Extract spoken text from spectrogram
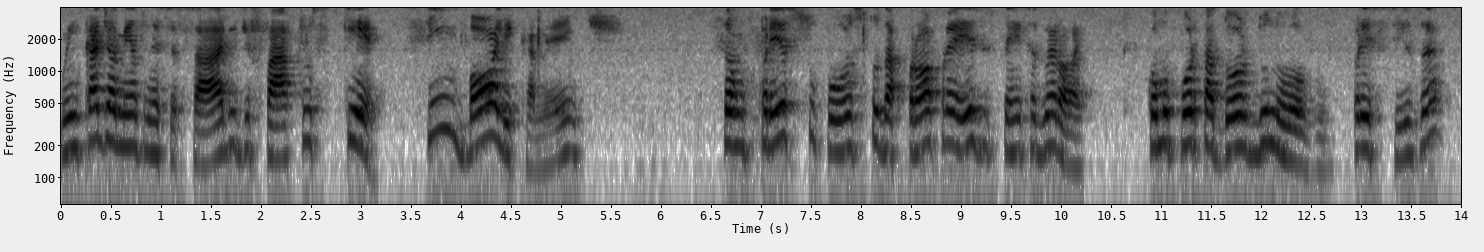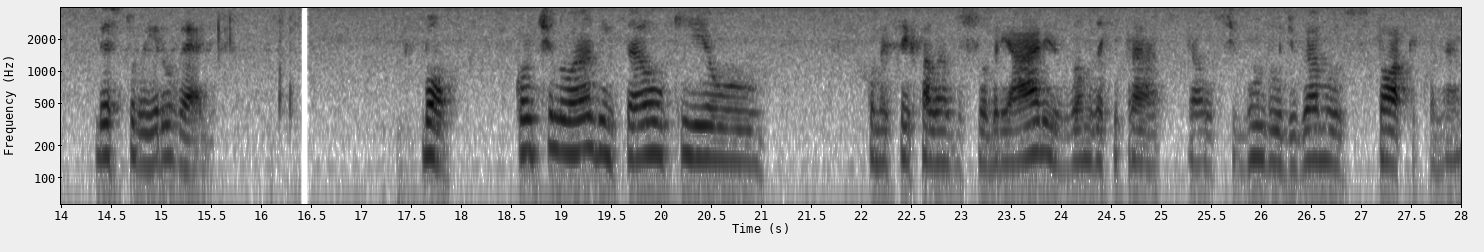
o encadeamento necessário de fatos que, simbolicamente, são pressuposto da própria existência do herói, como portador do novo. Precisa destruir o velho. Bom, continuando então o que eu comecei falando sobre Ares, vamos aqui para o segundo, digamos, tópico. Né?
